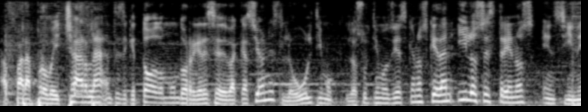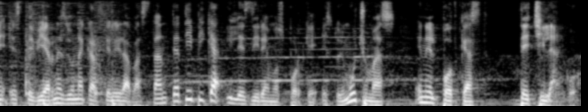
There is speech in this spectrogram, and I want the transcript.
ah, para aprovecharla antes de que todo el mundo regrese de vacaciones, lo último, los últimos días que nos quedan, y los estrenos en cine este viernes de una cartelera bastante atípica y les diremos por qué. Esto y mucho más en el podcast de Chilango.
